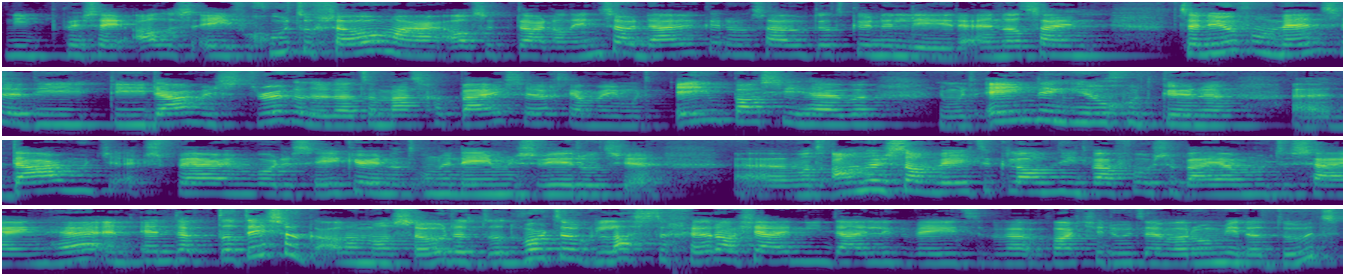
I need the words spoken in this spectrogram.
niet per se alles even goed of zo. Maar als ik daar dan in zou duiken, dan zou ik dat kunnen leren. En dat zijn, het zijn heel veel mensen die, die daarmee struggelen. Dat de maatschappij zegt, ja maar je moet één passie hebben. Je moet één ding heel goed kunnen. Uh, daar moet je expert in worden. Zeker in het ondernemerswereldje. Uh, want anders dan weet de klant niet waarvoor ze bij jou moeten zijn. Hè? En, en dat, dat is ook allemaal zo. Dat, dat wordt ook lastiger als jij niet duidelijk weet wat je doet en waarom je dat doet.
